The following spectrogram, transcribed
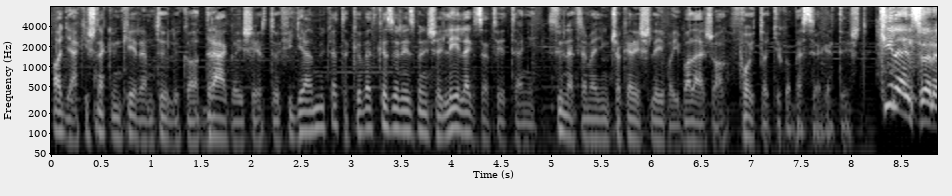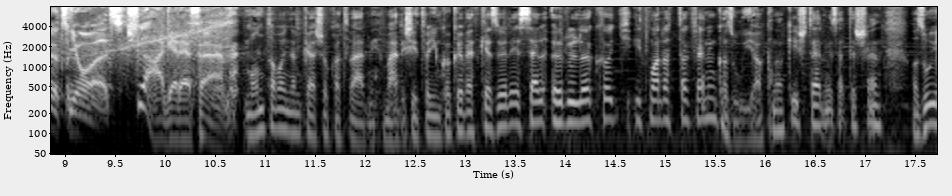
adják is nekünk, kérem tőlük a drága és értő figyelmüket. A következő részben is egy lélegzetvételnyi szünetre megyünk csak el, és Lévai Balázsjal folytatjuk a beszélgetést. 958! Sláger FM! Mondtam, hogy nem kell sokat várni. Már is itt vagyunk a következő résszel. Örülök, hogy itt maradtak velünk, az újaknak is természetesen, az új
